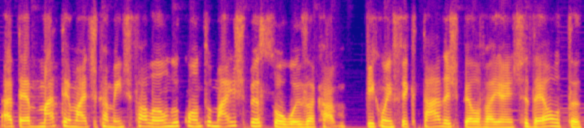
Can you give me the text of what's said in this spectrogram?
até matematicamente falando, quanto mais pessoas acabam, ficam infectadas pela variante Delta,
